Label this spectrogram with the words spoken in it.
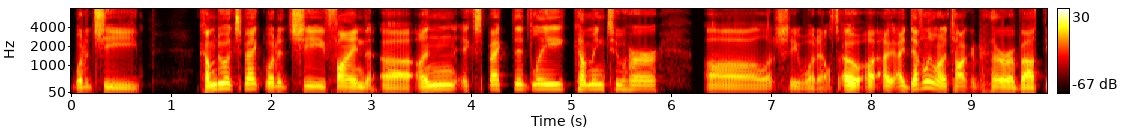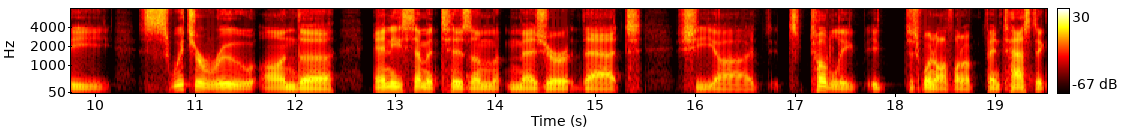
What did she come to expect? What did she find uh, unexpectedly coming to her? Uh, let's see what else. Oh, I, I definitely want to talk to her about the switcheroo on the anti-Semitism measure that she uh, totally it just went off on a fantastic,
